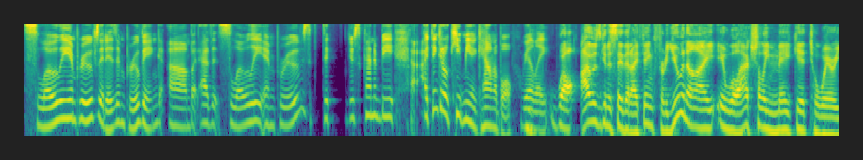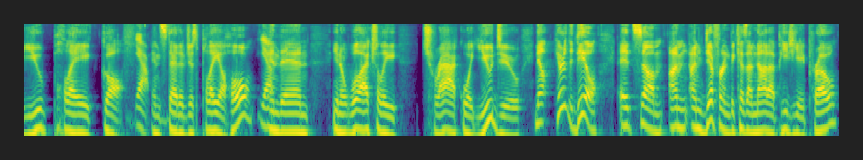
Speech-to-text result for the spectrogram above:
slowly improves it is improving um, but as it slowly improves to just kind of be i think it'll keep me accountable really Well, I was going to say that I think for you and I, it will actually make it to where you play golf. Yeah. Instead of just play a hole. Yeah. And then, you know, we'll actually track what you do. Now, here's the deal. It's um I'm I'm different because I'm not a PGA pro.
